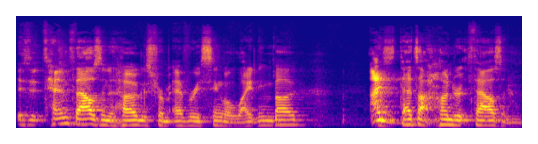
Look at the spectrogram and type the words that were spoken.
is it ten thousand hugs from every single lightning bug? I, That's a hundred thousand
